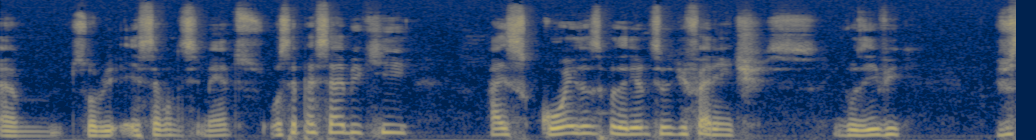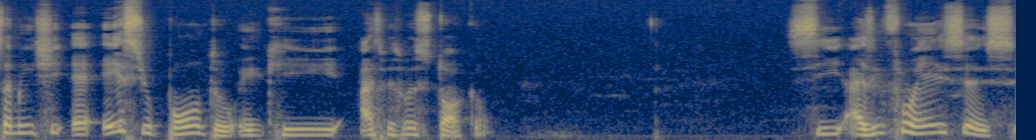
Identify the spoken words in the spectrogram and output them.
um, sobre esses acontecimentos, você percebe que as coisas poderiam ter sido diferentes. Inclusive, justamente é esse o ponto em que as pessoas tocam se as influências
